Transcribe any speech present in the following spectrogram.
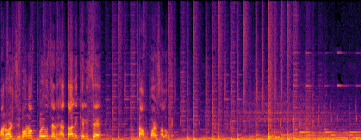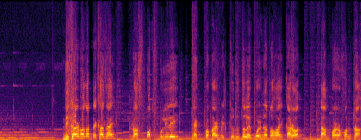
মানুহৰ জীৱনক লৈও যেন হেতালি খেলিছে ডাম্পাৰ চালকে। নিশাৰ ভাগত দেখা যায় ৰাজপথ বুলিলেই এক প্ৰকাৰ মৃত্যুদূতলৈ পৰিণত হয় কাৰণ ডাম্পাৰৰ সন্ত্ৰাস।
